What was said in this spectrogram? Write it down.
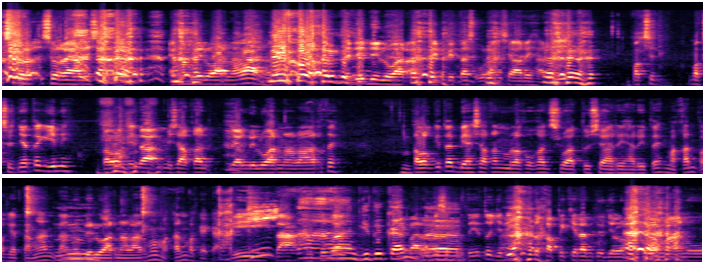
Sur- surrealis itu emang di luar nalar Di luar. jadi di luar aktivitas orang sehari-hari maksud maksudnya teh gini kalau kita misalkan yang di luar nalar teh kalau kita biasakan melakukan suatu sehari-hari teh makan pakai tangan anu di luar nalar mah makan pakai kaki, Kaki. tah Ah, gitu kan gitu kan. ibaratnya Ah. seperti itu jadi itu kepikiran ku jelema-jelema anu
